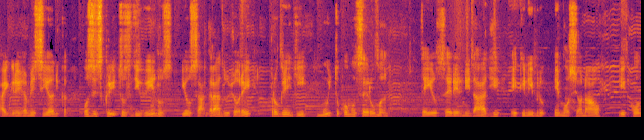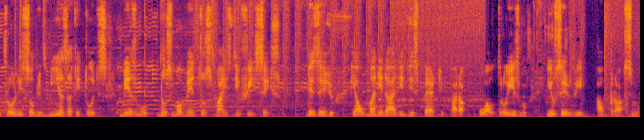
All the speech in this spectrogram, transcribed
a Igreja Messiânica, os escritos divinos e o sagrado Jorei, progredi muito como ser humano. Tenho serenidade, equilíbrio emocional e controle sobre minhas atitudes, mesmo nos momentos mais difíceis. Desejo que a humanidade desperte para o altruísmo e o servir ao próximo.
